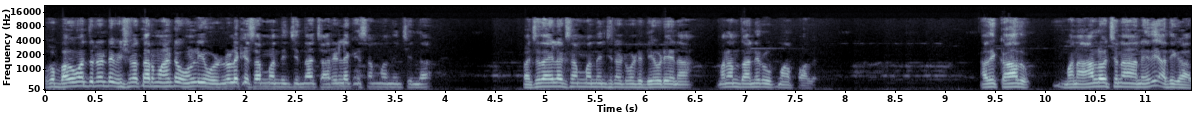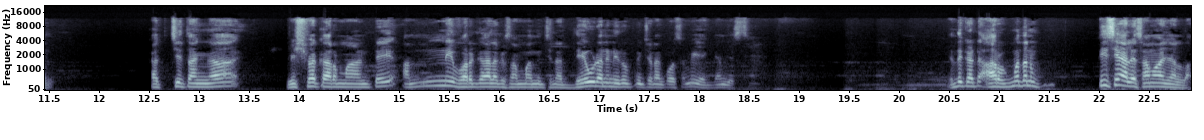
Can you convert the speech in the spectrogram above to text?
ఒక భగవంతుడు అంటే విశ్వకర్మ అంటే ఓన్లీ ఒళ్ళకే సంబంధించిందా చారీలకే సంబంధించిందా పంచదాయిలకు సంబంధించినటువంటి దేవుడేనా? మనం దాన్ని రూపుమాపాలి. అది కాదు. మన ఆలోచన అనేది అది కాదు. ఖచ్చితంగా విశ్వకర్మ అంటే అన్ని వర్గాలకు సంబంధించిన దేవుడని నిరూపించడం కోసమే యజ్ఞం చేస్తున్నాం. ఎందుకంటే ఆ రుగ్మతను తీసేయాలి సమాజంలో.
